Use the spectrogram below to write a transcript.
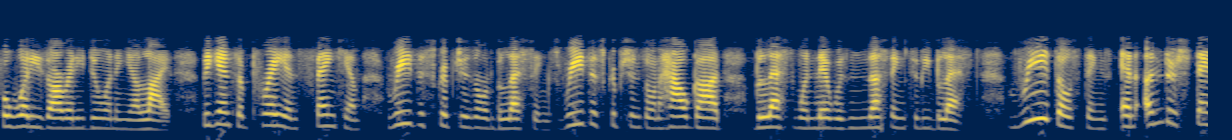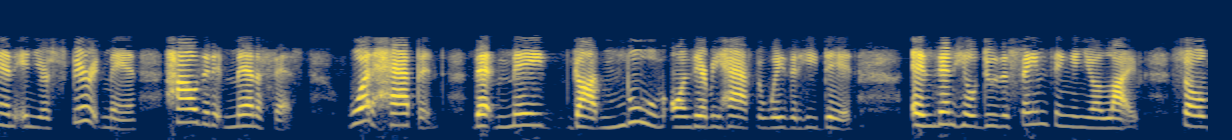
for what He's already doing in your life. Begin to pray and thank Him. Read the scriptures on blessings. Read the scriptures on how God blessed when there was nothing to be blessed. Read those things and understand in your spirit, man, how did it manifest? What happened that made God move on their behalf the way that He did? And then He'll do the same thing in your life. So,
